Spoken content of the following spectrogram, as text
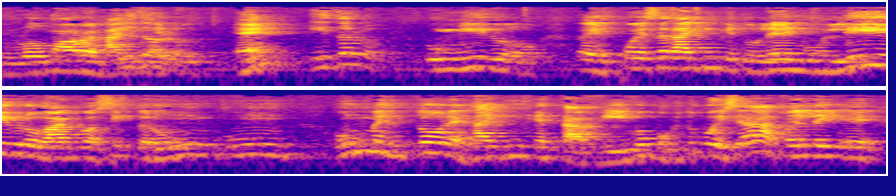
Un role model es ídolo. ¿eh? ídolo. Un ídolo. Eh, puede ser alguien que tú lees en un libro o algo así, pero un, un, un mentor es alguien que está vivo, porque tú puedes decir, ah, tú lees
